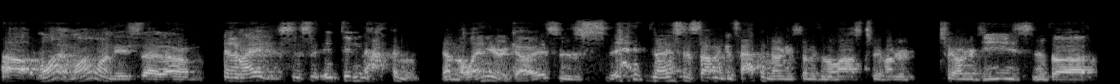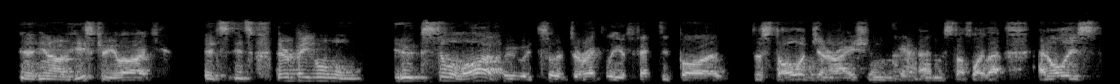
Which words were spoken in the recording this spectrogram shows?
Uh, my my one is that um, it, amazing, this it didn't happen a millennia ago. This is you know, this is something that's happened only sort of in the last 200, 200 years of uh, you know of history. Like it's it's there are people still alive who are sort of directly affected by the stolen generation and, and stuff like that, and all these,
